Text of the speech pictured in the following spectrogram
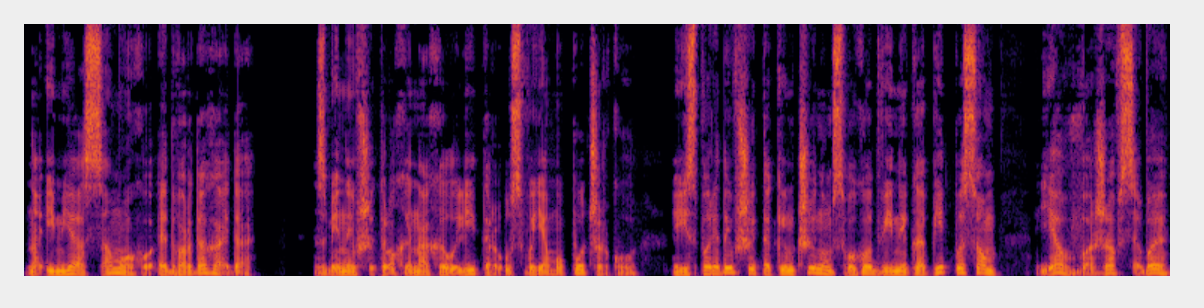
на ім'я самого Едварда Гайда, змінивши трохи нахил літер у своєму почерку і спорядивши таким чином свого двійника підписом, я вважав себе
